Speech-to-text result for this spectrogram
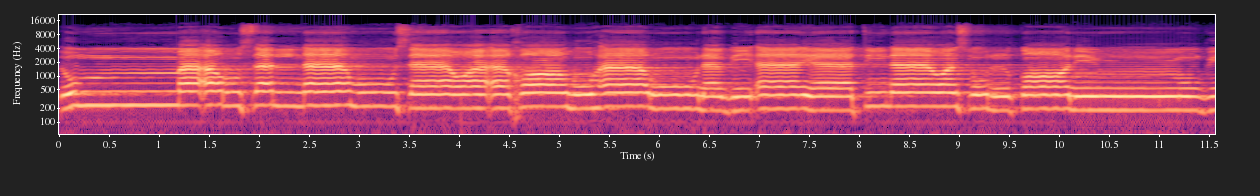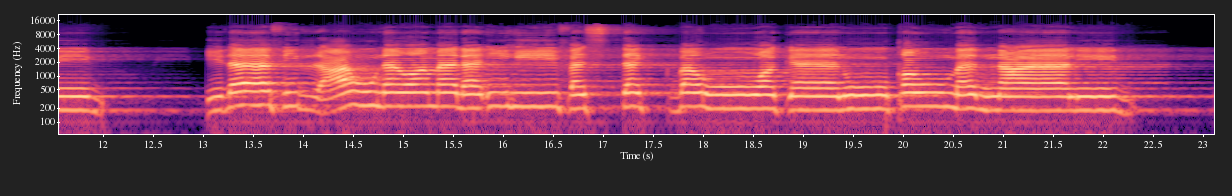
ثم أرسلنا موسى وأخاه هارون بآياتنا وسلطان مبين. إلى فرعون وملئه فاستكبروا وكانوا قوما عالين.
